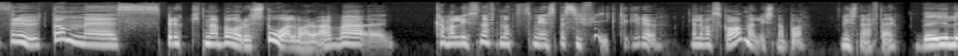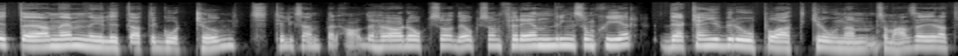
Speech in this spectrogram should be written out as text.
Förutom eh, spruckna borrstål, var det, va? Kan man lyssna efter något mer specifikt tycker du? Eller vad ska man lyssna på? Lyssna efter? Det är ju lite, han nämner ju lite att det går tungt till exempel. Ja, det hör du också. Det är också en förändring som sker. Det kan ju bero på att kronan, som han säger, att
